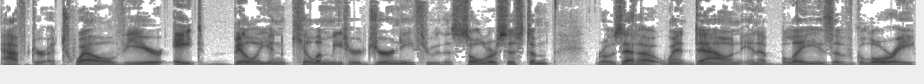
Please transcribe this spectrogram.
After a 12 year, 8 billion kilometer journey through the solar system, Rosetta went down in a blaze of glory.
